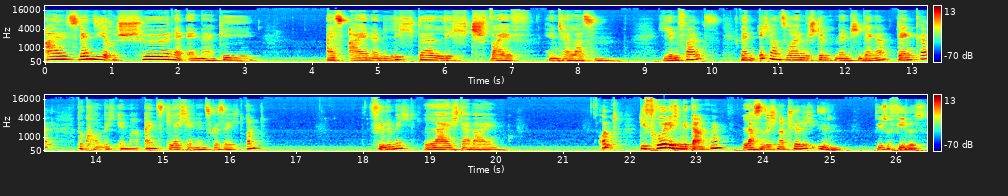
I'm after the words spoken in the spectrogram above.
als wenn sie ihre schöne Energie als einen lichter Lichtschweif hinterlassen. Jedenfalls, wenn ich an so einen bestimmten Menschen denke, denke bekomme ich immer ein Lächeln ins Gesicht und fühle mich leicht dabei. Und die fröhlichen Gedanken lassen sich natürlich üben, wie so vieles.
